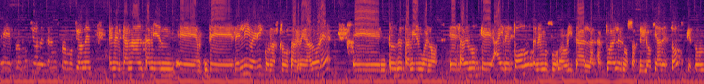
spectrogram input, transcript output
eh, promociones, tenemos promociones en el canal también eh, de delivery con nuestros agregadores. entonces también, bueno, sabemos que hay de todo. Tenemos ahorita las actuales, nuestra trilogía de tops, que son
